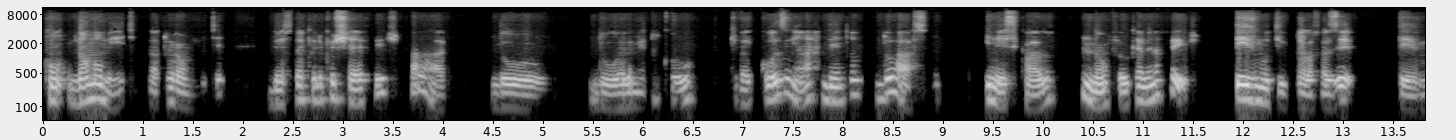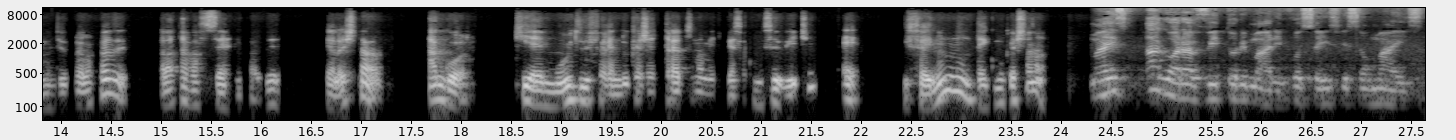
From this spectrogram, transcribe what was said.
com, normalmente, naturalmente, dentro daquilo que os chefes falaram, do, do elemento cru, que vai cozinhar dentro do ácido. E nesse caso, não foi o que a Helena fez. Teve motivo para ela fazer? Teve motivo para ela fazer. Ela estava certa em fazer? Ela estava. Agora, que é muito diferente do que a gente tradicionalmente pensa como ceviche, é. Isso aí não, não tem como questionar. Mas agora, Vitor e Mari, vocês que são mais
